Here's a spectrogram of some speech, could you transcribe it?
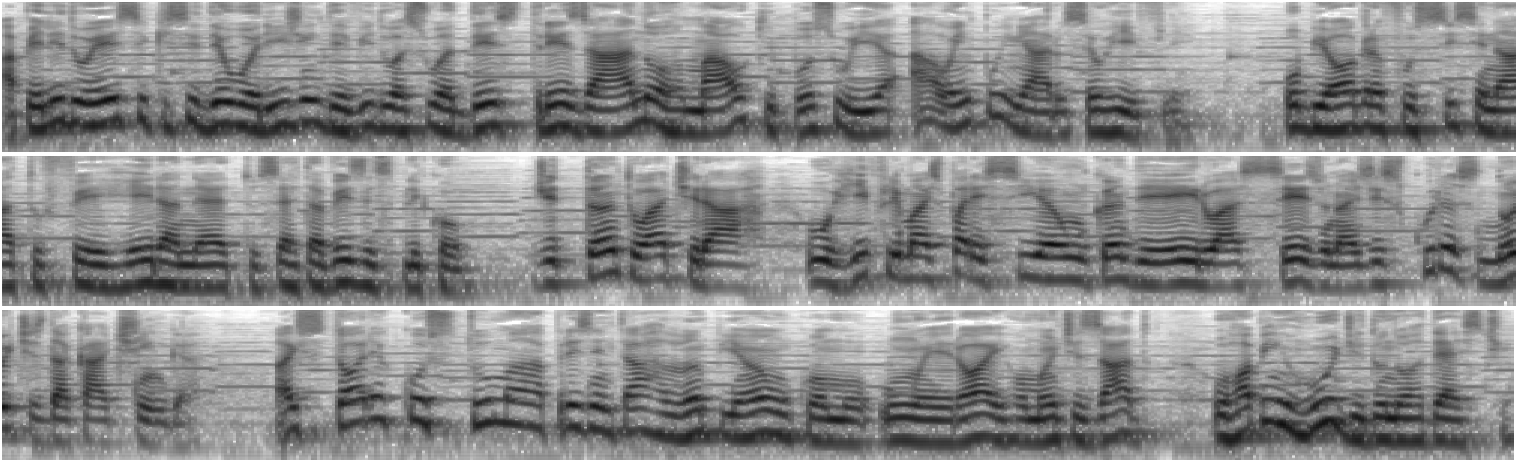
Apelido esse que se deu origem devido à sua destreza anormal que possuía ao empunhar o seu rifle. O biógrafo Cicinato Ferreira Neto certa vez explicou: De tanto atirar, o rifle mais parecia um candeeiro aceso nas escuras noites da Caatinga. A história costuma apresentar Lampião como um herói romantizado, o Robin Hood do Nordeste.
